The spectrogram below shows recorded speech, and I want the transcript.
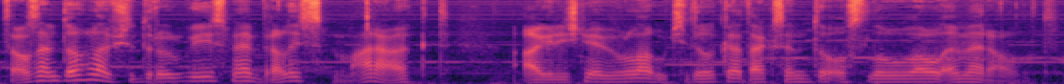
Psal jsem tohle, v jsme brali smaragd a když mě vyvolala učitelka, tak jsem to oslovoval emerald.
